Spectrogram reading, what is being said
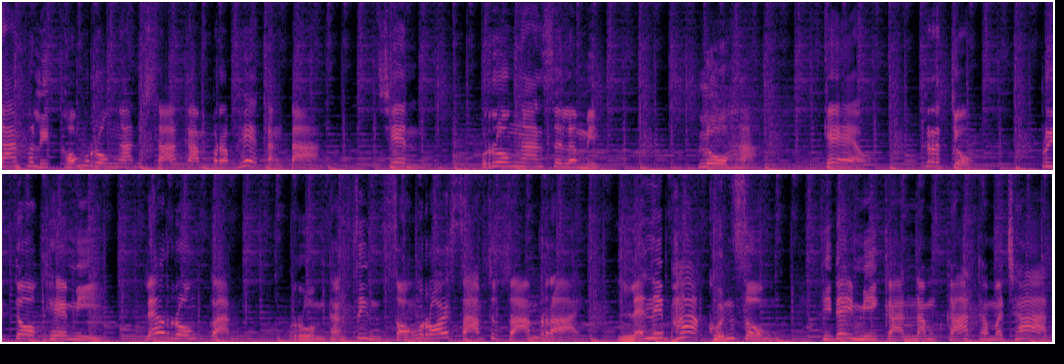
การผลิตของโรงงานอุตสาหกรรมประเภทต่างๆ เช่น โรงงานเซรามิก โลหะ แก้ว กระจก ปริโตเคมี และโรงกลั่น รวมทั้งสิ้น 233 ราย และในภาคขนส่งที่ได้มีการนำก๊าซธรรมชาติ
